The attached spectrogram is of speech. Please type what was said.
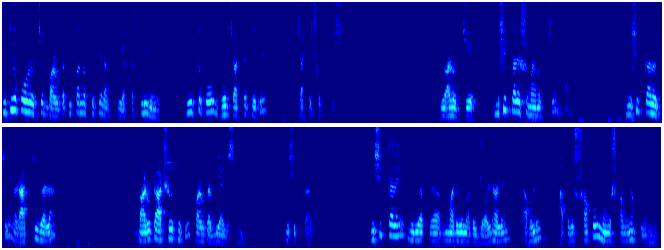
তৃতীয় প্রহর হচ্ছে বারোটা তিপ্পান্ন থেকে রাত্রি একটা কুড়ি মিনিট। চতুর্থ প্রহর ভোর চারটে থেকে চারটে ছত্রিশ। এবার হচ্ছে নিশীতকালের সময় হচ্ছে, নিশীতকাল হচ্ছে রাত্রিবেলা বারোটা আঠেরো থেকে বারোটা বিয়াল্লিশ মিনিট নিশীতকাল। নিশীতকালে যদি আপনারা মহাদেবের মাথায় জল ঢালেন, তাহলে আপনাদের সকল মনস্কামনা পূরণ হবে।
